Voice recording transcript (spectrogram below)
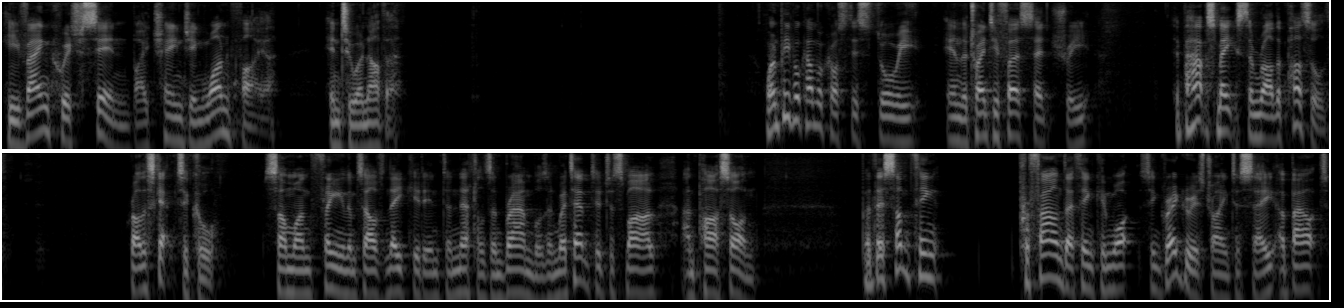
He vanquished sin by changing one fire into another. When people come across this story in the 21st century, it perhaps makes them rather puzzled, rather skeptical. Someone flinging themselves naked into nettles and brambles, and we're tempted to smile and pass on. But there's something profound, I think, in what St. Gregory is trying to say about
